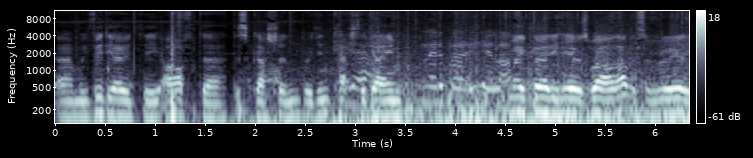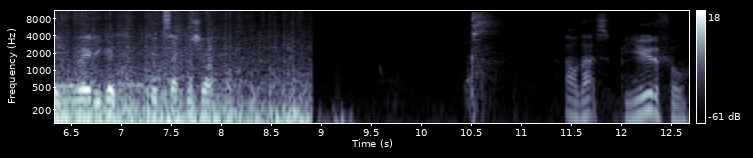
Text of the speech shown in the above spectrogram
um, we videoed the after discussion. but We didn't catch the Yeah. game. Made a birdie here last. Made birdie here as well. That was a really, really good, good second shot. Oh, that's beautiful.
